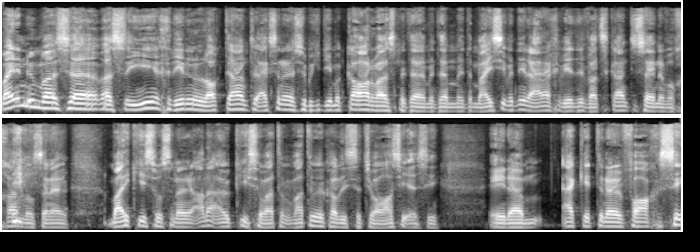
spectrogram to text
Myne noem was uh, was hier gedurende lockdown toe ek so nou so 'n bietjie die mekaar was met 'n met 'n met 'n meisie wat nie regtig geweet het wat se kant toe sy nou wil gaan of sy nou maatjies of sy nou 'n ander ouetjie so wat wat ook al die situasie is nie. En ehm um, ek het nou vir haar gesê,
